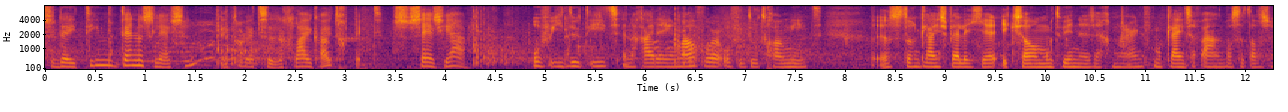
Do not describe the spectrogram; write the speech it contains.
Ze deed tien tennislessen en toen werd ze er gelijk uitgepikt. Zes jaar. Of je doet iets en dan ga je er helemaal voor, of je doet het gewoon niet. Als is toch een klein spelletje, ik zal moeten winnen, zeg maar. Van mijn kleins af aan was het al zo.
